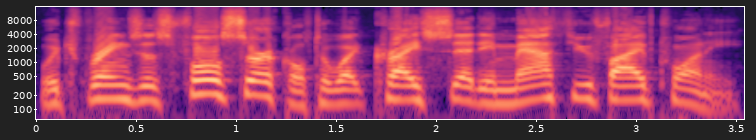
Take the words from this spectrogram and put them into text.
which brings us full circle to what Christ said in Matthew 5:20,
